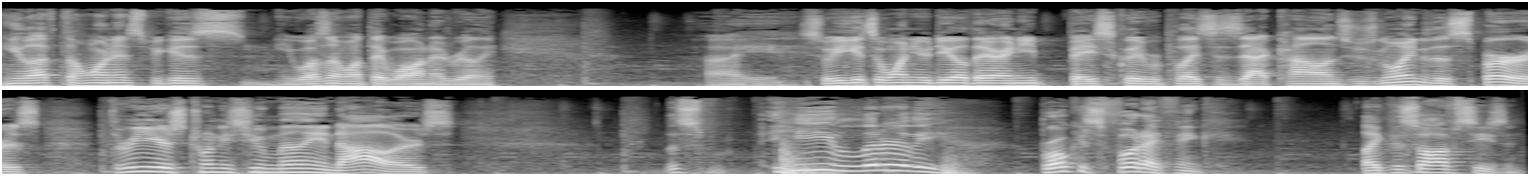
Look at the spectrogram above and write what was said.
He left the Hornets because he wasn't what they wanted, really. Uh, so he gets a one year deal there, and he basically replaces Zach Collins, who's going to the Spurs. Three years, $22 million. This, he literally broke his foot, I think, like this offseason.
